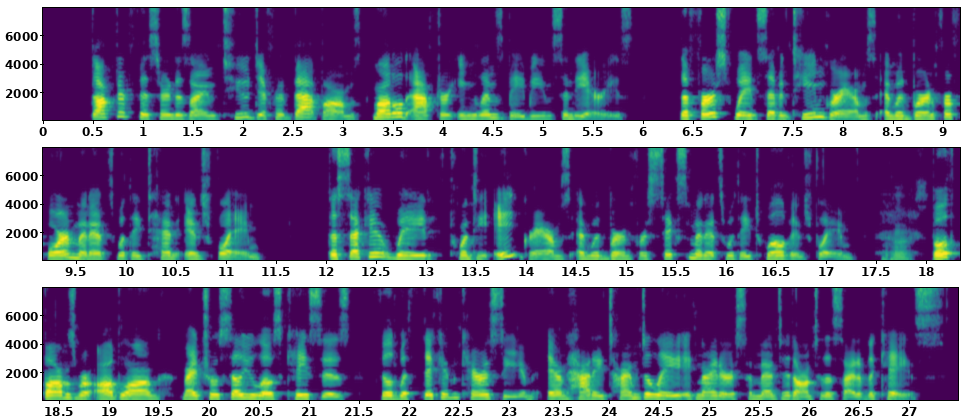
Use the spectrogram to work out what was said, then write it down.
Dr. Fieser designed two different bat bombs modeled after England's baby incendiaries. The first weighed 17 grams and would burn for 4 minutes with a 10 inch flame. The second weighed 28 grams and would burn for 6 minutes with a 12 inch flame. Nice. Both bombs were oblong nitrocellulose cases filled with thickened kerosene and had a time delay igniter cemented onto the side of the case.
